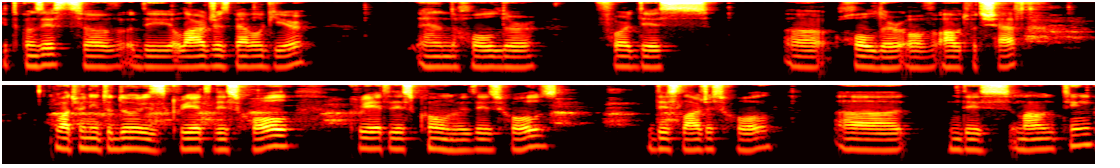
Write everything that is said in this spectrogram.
it consists of the largest bevel gear and holder for this uh, holder of output shaft. What we need to do is create this hole, create this cone with these holes, this largest hole, uh, this mounting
